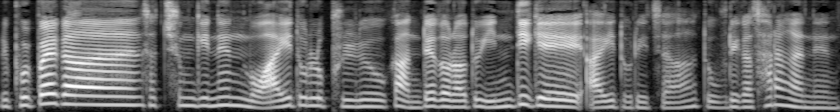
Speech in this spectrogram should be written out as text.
우리 볼빨간 사춘기는 뭐 아이돌로 분류가 안 되더라도 인디계 아이돌이자 또 우리가 사랑하는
